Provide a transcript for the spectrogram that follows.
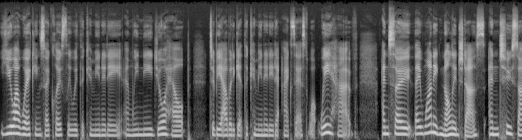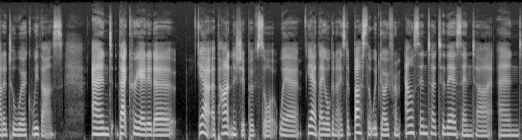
you are working so closely with the community, and we need your help to be able to get the community to access what we have. And so they, one, acknowledged us, and two, started to work with us. And that created a, yeah, a partnership of sort where, yeah, they organized a bus that would go from our center to their center. And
